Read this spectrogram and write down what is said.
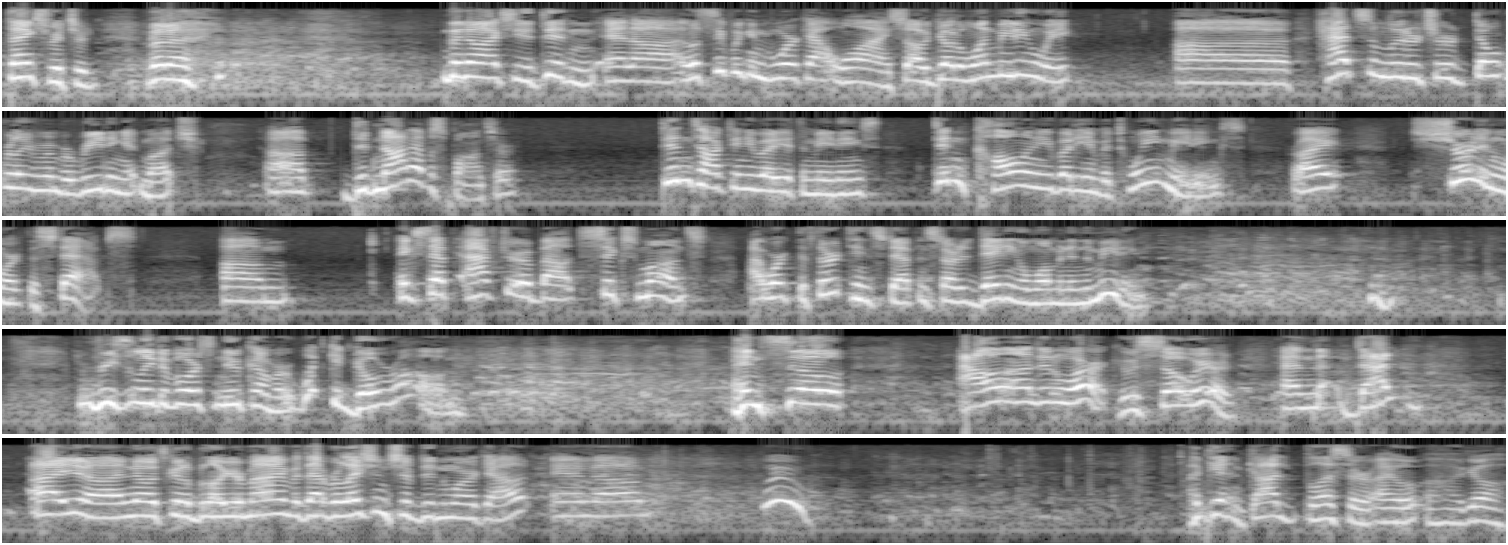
Thanks, Richard. But. Uh, but no, actually it didn't. And uh, let's see if we can work out why. So I would go to one meeting a week. Uh, had some literature. Don't really remember reading it much. Uh, did not have a sponsor. Didn't talk to anybody at the meetings. Didn't call anybody in between meetings. Right? Sure didn't work the steps. Um, except after about six months, I worked the 13th step and started dating a woman in the meeting recently divorced newcomer. What could go wrong? and so Al-Anon didn't work. It was so weird. And that, I, you know, I know it's going to blow your mind, but that relationship didn't work out. And, um, woo. Again, God bless her. I, hope uh.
